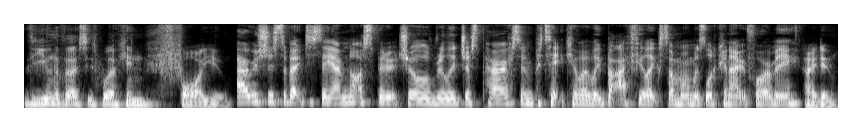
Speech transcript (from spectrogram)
the universe is working for you. I was just about to say I'm not a spiritual, religious person particularly, but I feel like someone was looking out for me. I do.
